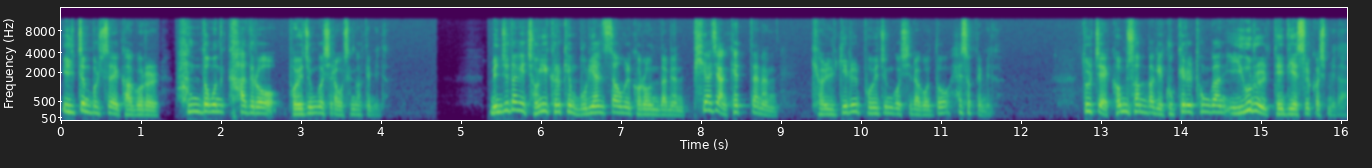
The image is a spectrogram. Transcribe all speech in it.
일점불사의 각오를 한동훈 카드로 보여준 것이라고 생각됩니다. 민주당이 정이 그렇게 무리한 싸움을 걸어온다면 피하지 않겠다는 결기를 보여준 것이라고도 해석됩니다. 둘째 검수한박이 국회를 통과한 이후를 대비했을 것입니다.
